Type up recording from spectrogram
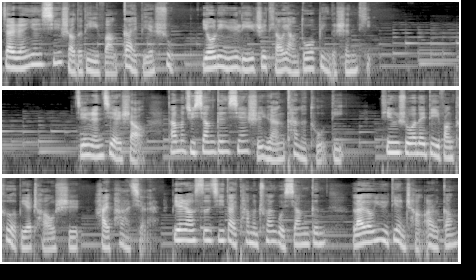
在人烟稀少的地方盖别墅，有利于黎之调养多病的身体。经人介绍，他们去香根仙石园看了土地，听说那地方特别潮湿，害怕起来，便让司机带他们穿过香根，来到玉电厂二冈，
